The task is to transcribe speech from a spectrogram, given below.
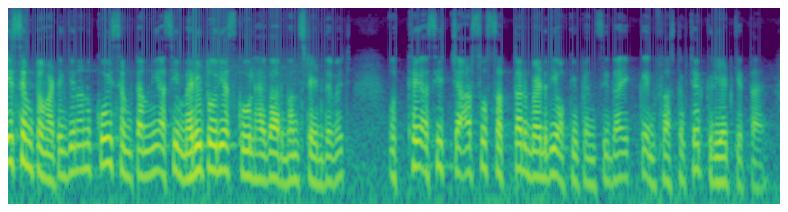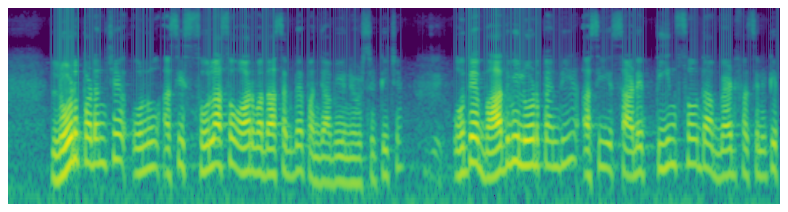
ਏਸਿਮਟੋਮੈਟਿਕ ਜਿਨ੍ਹਾਂ ਨੂੰ ਕੋਈ ਸਿੰਪਟਮ ਨਹੀਂ ਅਸੀਂ ਮੈਰੀਟੋਰੀਅਸ ਸਕੂਲ ਹੈਗਾ ਅਰਬਨ ਸਟੇਟ ਦੇ ਵਿੱਚ ਉੱਥੇ ਅਸੀਂ 470 ਬੈੱਡ ਦੀ ਆਕੂਪੈਂਸੀ ਦਾ ਇੱਕ ਇਨਫਰਾਸਟ੍ਰਕਚਰ ਕ੍ਰੀਏਟ ਕੀਤਾ ਹੈ। ਲੋੜ ਪੜਨ ਚ ਉਹਨੂੰ ਅਸੀਂ 1600 ਔਰ ਵਧਾ ਸਕਦੇ ਪੰਜਾਬੀ ਯੂਨੀਵਰਸਿਟੀ ਚ। ਉਹਦੇ ਬਾਅਦ ਵੀ ਲੋੜ ਪੈਂਦੀ ਹੈ ਅਸੀਂ 350 ਦਾ ਬੈੱਡ ਫੈਸਿਲਿਟੀ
